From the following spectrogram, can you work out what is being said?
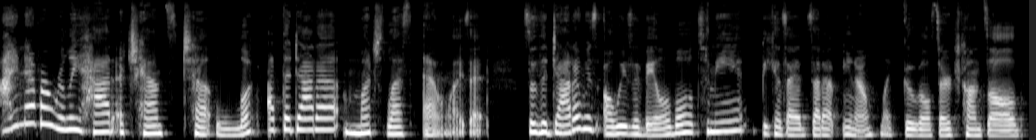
I never really had a chance to look at the data, much less analyze it. So the data was always available to me because I had set up, you know, like Google Search Console,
